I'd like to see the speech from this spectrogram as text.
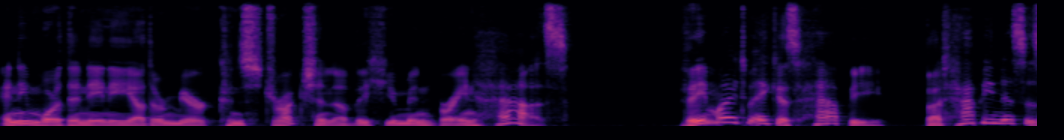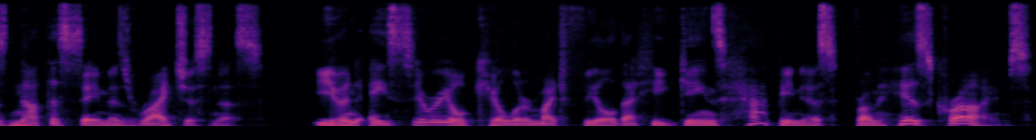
any more than any other mere construction of the human brain has. They might make us happy, but happiness is not the same as righteousness. Even a serial killer might feel that he gains happiness from his crimes.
